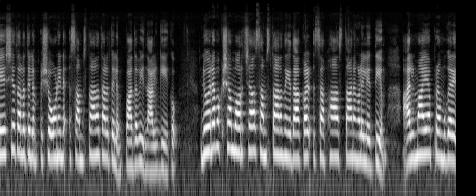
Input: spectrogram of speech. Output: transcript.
ദേശീയ തലത്തിലും ഷോണിന് സംസ്ഥാന തലത്തിലും പദവി നൽകിയേക്കും. ന്യൂനപക്ഷ മോർച്ച സംസ്ഥാന നേതാക്കൾ സഭാസ്ഥാനങ്ങളിലെത്തിയും അൽമായ പ്രമുഖരെ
